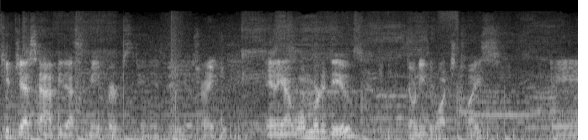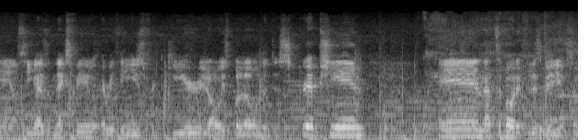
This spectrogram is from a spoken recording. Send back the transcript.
Keep Jess happy. That's the main purpose of doing these videos, right? And I got one more to do. Don't need to watch it twice. And I'll see you guys in the next video. Everything used for gear is always below in the description. And that's about it for this video. So,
